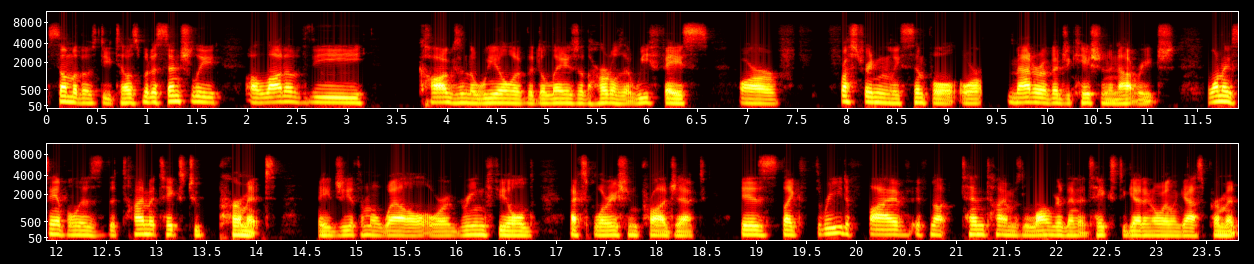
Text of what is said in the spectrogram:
some of those details, but essentially a lot of the cogs in the wheel or the delays or the hurdles that we face are frustratingly simple or matter of education and outreach. One example is the time it takes to permit a geothermal well or a greenfield exploration project is like three to five, if not 10 times longer than it takes to get an oil and gas permit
